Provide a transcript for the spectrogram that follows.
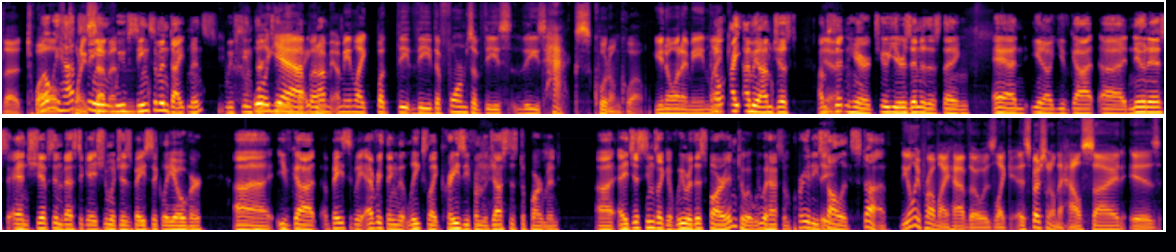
The 12, well, we have 27. seen we've seen some indictments. We've seen well, yeah, but. I'm, I mean, like, but the, the the forms of these these hacks, quote unquote. You know what I mean? Like, I, I mean, I'm just I'm Yeah. sitting here two years into this thing, and you know, you've got uh, Nunes and Schiff's investigation, which is basically over. Uh, you've got basically everything that leaks like crazy from the Justice Department. Uh, it just seems like if we were this far into it, we would have some pretty The- solid stuff. The only problem I have though is like, especially on the House side, is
